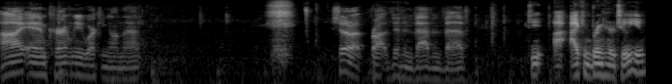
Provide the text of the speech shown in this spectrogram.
I am currently working on that. Should have brought Viv and Vav and Vav. Do you, I, I can bring her to you.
